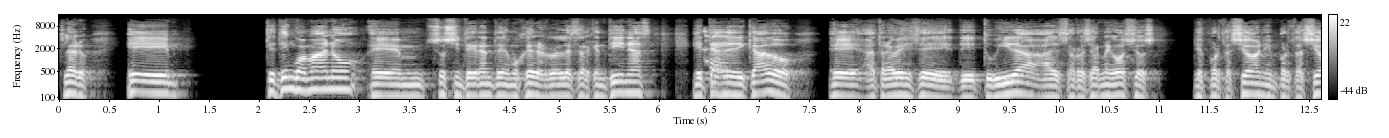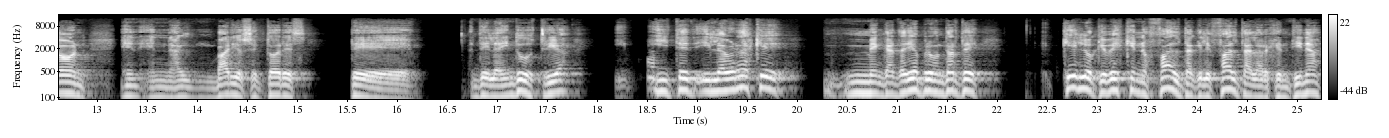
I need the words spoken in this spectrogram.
claro. Eh, te tengo a mano, eh, sos integrante de Mujeres Rurales Argentinas, eh, te has dedicado a través de, tu vida a desarrollar negocios de exportación, importación en, varios sectores de, la industria. Y la verdad es que me encantaría preguntarte, ¿qué es lo que ves que nos falta, que le falta a la Argentina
